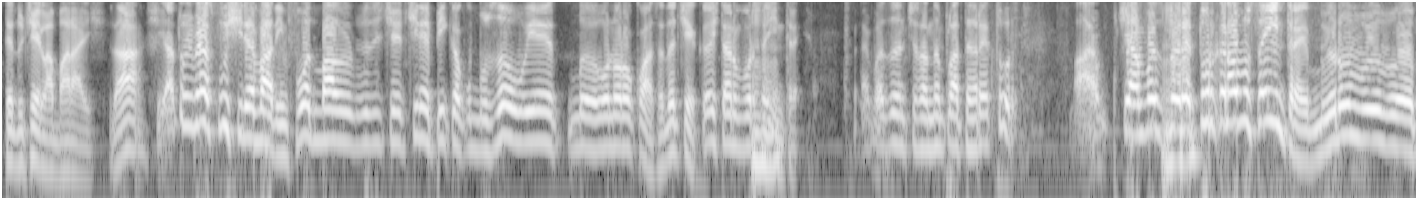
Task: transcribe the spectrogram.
te duceai la baraj, da? Și atunci mi-a spus cineva din fotbal, zice, cine pică cu Buzău e bă, o norocoasă. De ce? Că ăștia nu vor uh-huh. să mhm. intre. Văzând ce s-a întâmplat în retur, ce am văzut uh-huh. în retur că n-au vrut să intre. Eu nu, uh,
